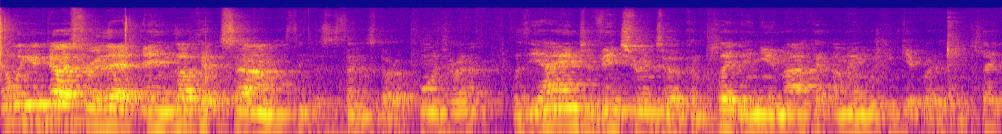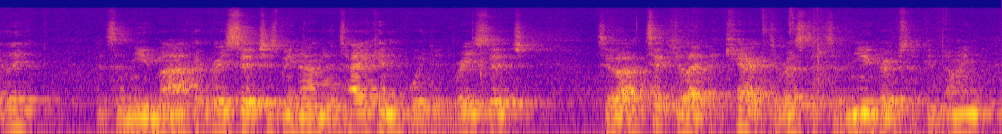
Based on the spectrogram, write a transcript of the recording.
And we could go through that and look at, um, I think this is thing that's got a pointer in it, with the aim to venture into a completely new market. I mean, we could get rid of completely. It's a new market. Research has been undertaken. We did research to articulate the characteristics of new groups of, I mean,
